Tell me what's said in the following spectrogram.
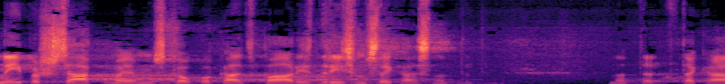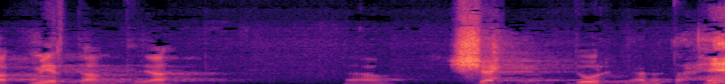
un īpaši sākumā, ja mums kaut ko kāds pāri izdarīs, mums likās, nu, tad, nu, tad tā kā mirtanti. Ja? Jā. Še, dur, ja, nu tā, hi,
